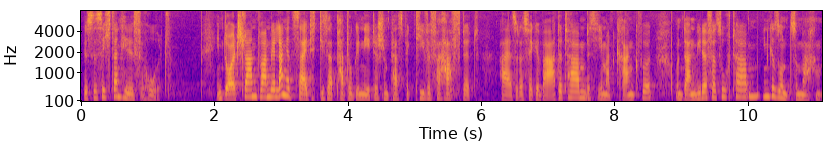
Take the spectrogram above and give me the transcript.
bis sie sich dann Hilfe holt. In Deutschland waren wir lange Zeit dieser pathogenetischen Perspektive verhaftet, also dass wir gewartet haben, bis jemand krank wird und dann wieder versucht haben, ihn gesund zu machen.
